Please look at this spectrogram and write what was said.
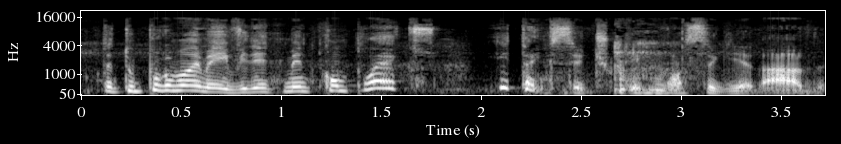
Portanto, o problema é evidentemente complexo e tem que ser discutido com seriedade.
